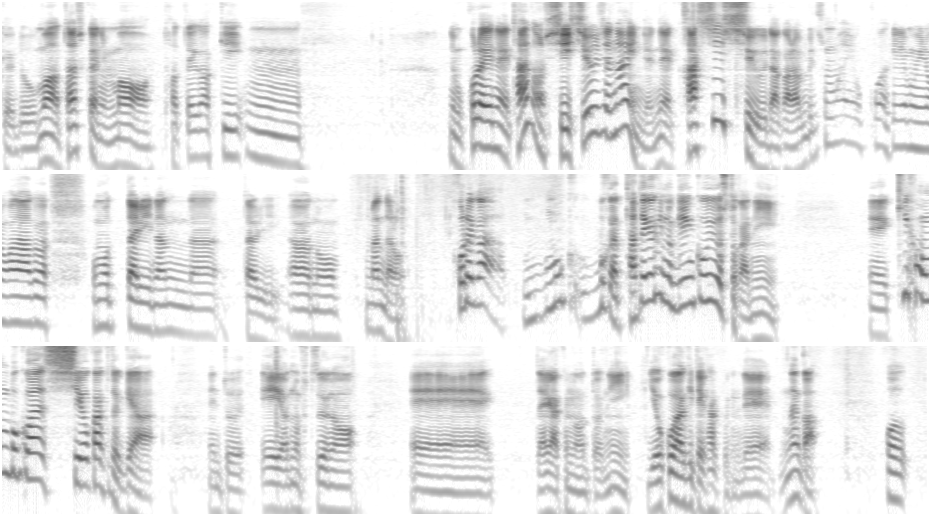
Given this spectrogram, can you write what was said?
けどまあ確かにまあ縦書きうんでもこれねただの刺繍じゃないんでね。歌詞集だから別に横書きでもいいのかなとか思ったりなんだったり。あのなんだろう。これが僕僕は縦書きの原稿用紙とかに、えー、基本僕は詩を書くときは、えっと、A4 の普通のえー、大学ノートに横書きで書くんでなんかこう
